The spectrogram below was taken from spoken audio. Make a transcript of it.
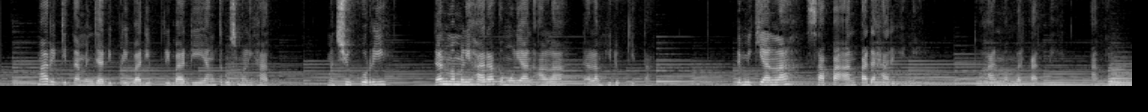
mari kita menjadi pribadi-pribadi yang terus melihat, mensyukuri, dan memelihara kemuliaan Allah dalam hidup kita. Demikianlah sapaan pada hari ini. Tuhan memberkati. Amin.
